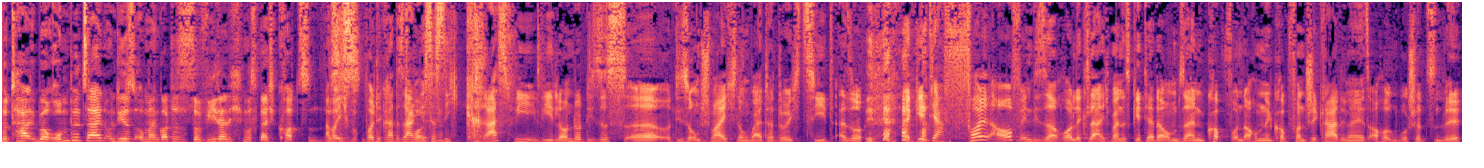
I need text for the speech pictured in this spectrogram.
total überrumpelt sein und dieses, oh mein Gott, das ist so widerlich, ich muss gleich kotzen. Aber Das ich ist wollte gerade sagen, toll. ist das nicht krass, wie, wie Londo dieses, äh, diese Umschmeichelung weiter durchzieht? Also, er geht ja voll auf in dieser Rolle. Klar, ich meine, es geht ja da um seinen Kopf und auch um den Kopf von Shikar, den er jetzt auch irgendwo schützen will.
